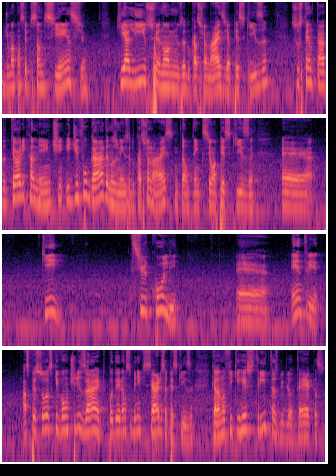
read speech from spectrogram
de uma concepção de ciência que alie os fenômenos educacionais e a pesquisa, sustentada teoricamente e divulgada nos meios educacionais. Então, tem que ser uma pesquisa é, que circule é, entre as pessoas que vão utilizar, que poderão se beneficiar dessa pesquisa, que ela não fique restrita às bibliotecas,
